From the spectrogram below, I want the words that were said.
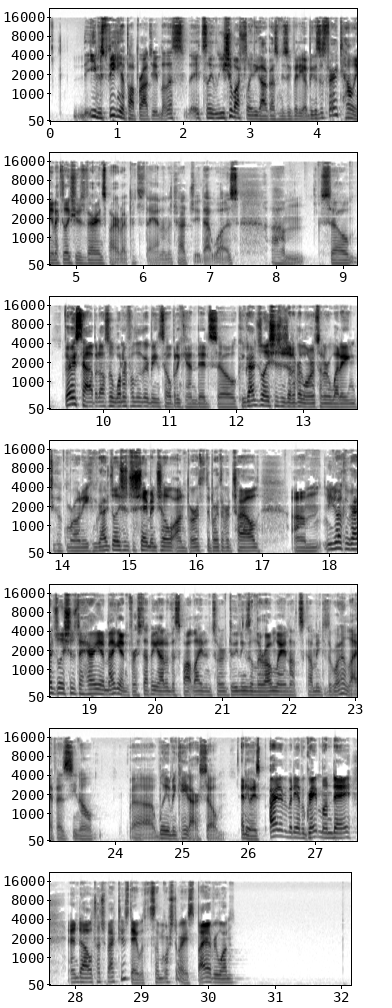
even speaking of paparazzi, it's like you should watch Lady Gaga's music video because it's very telling, and I feel like she was very inspired by Princess Diana and the tragedy that was. Um, so very sad, but also wonderful that they're being so open and candid. So congratulations to Jennifer Lawrence on her wedding to Cooke Maroney. Congratulations to Shay Mitchell on birth, the birth of her child. Um, you know, congratulations to Harry and Meghan for stepping out of the spotlight and sort of doing things in their own way and not succumbing to the royal life as, you know, uh, William and Kate are. So anyways, all right, everybody, have a great Monday, and I'll touch back Tuesday with some more stories. Bye, everyone.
